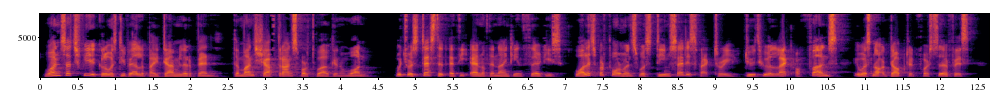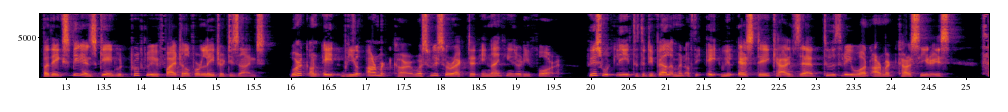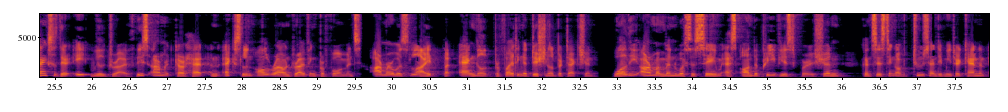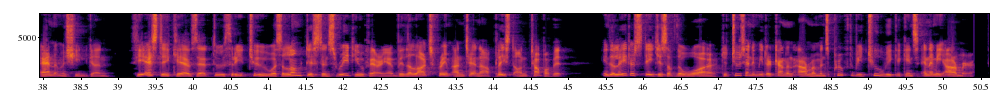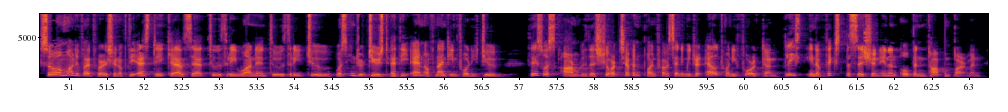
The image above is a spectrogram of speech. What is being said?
One such vehicle was developed by Daimler-Benz, the Mannschaft-Transportwagen 1, which was tested at the end of the 1930s. While its performance was deemed satisfactory due to a lack of funds, it was not adopted for service, but the experience gained would prove to be vital for later designs. Work on eight-wheel armored car was resurrected in 1934. This would lead to the development of the 8-wheel SD KFZ 231 armored car series. Thanks to their 8-wheel drive, this armored car had an excellent all-round driving performance. Armor was light but angled, providing additional protection. While the armament was the same as on the previous version, consisting of a 2cm cannon and a machine gun, the SD KFZ 232 was a long-distance radio variant with a large frame antenna placed on top of it. In the later stages of the war, the 2cm cannon armaments proved to be too weak against enemy armor, so a modified version of the SD KFZ 231 and 232 was introduced at the end of 1942. This was armed with a short 7.5cm L24 gun placed in a fixed position in an open top compartment.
